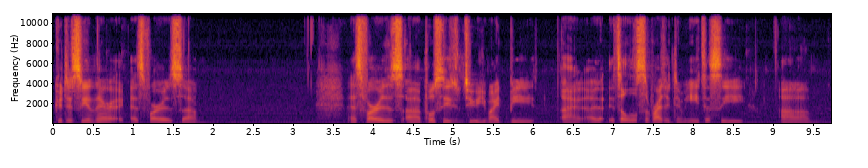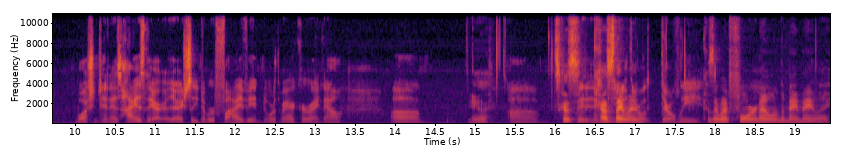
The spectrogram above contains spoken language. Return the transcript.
good to see him there. As far as um, as far as uh, postseason two, you might be. Uh, uh, it's a little surprising to me to see um, Washington as high as they are. They're actually number five in North America right now. Um, yeah, um, it's because because they know, went they're, they're only because they went four and zero in the May melee.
